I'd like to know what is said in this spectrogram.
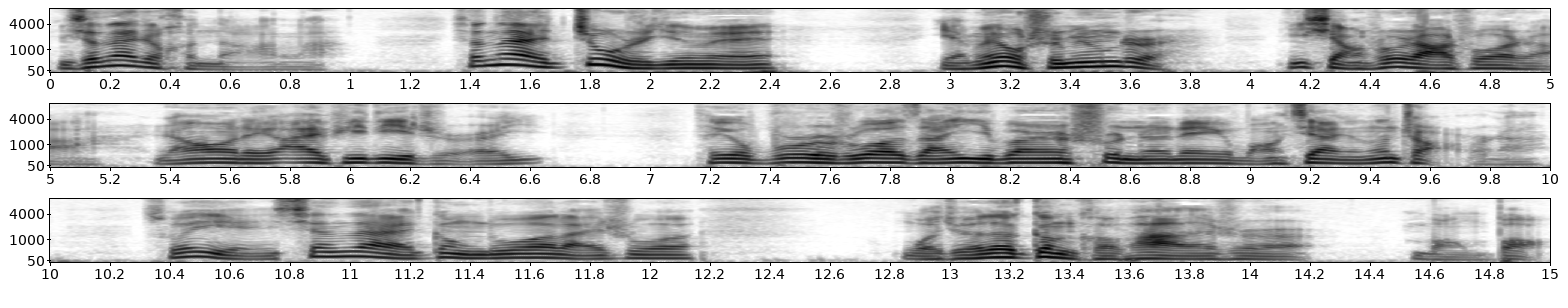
你现在就很难了。现在就是因为也没有实名制，你想说啥说啥，然后这个 IP 地址，它又不是说咱一般人顺着那个网线就能找着它，所以现在更多来说，我觉得更可怕的是网暴。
